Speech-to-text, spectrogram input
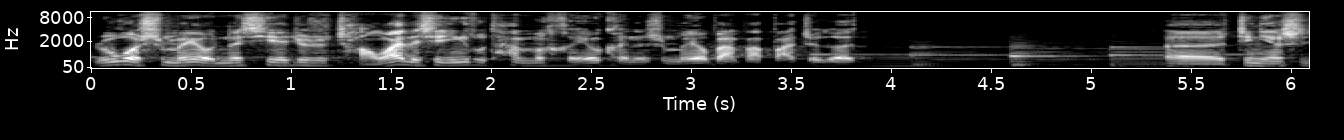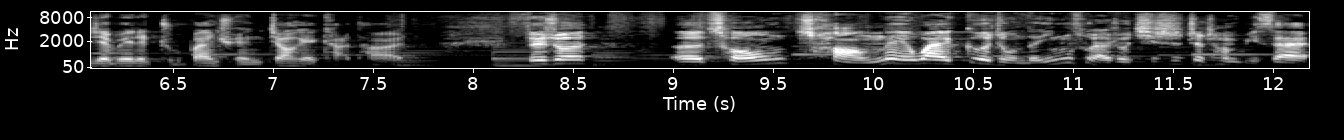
如果是没有那些就是场外的一些因素，他们很有可能是没有办法把这个。呃，今年世界杯的主办权交给卡塔尔的，所以说，呃，从场内外各种的因素来说，其实这场比赛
